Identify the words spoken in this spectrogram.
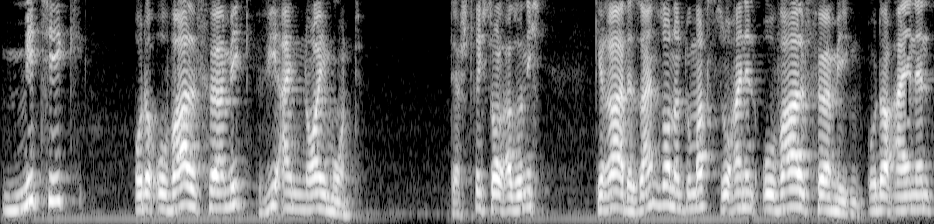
mittig oder ovalförmig wie ein Neumond. Der Strich soll also nicht gerade sein, sondern du machst so einen ovalförmigen oder einen,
